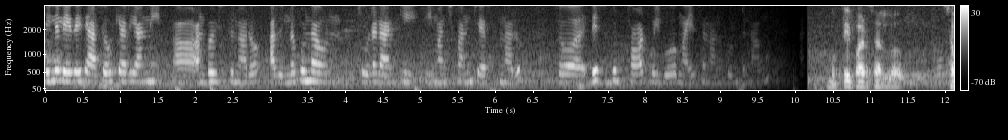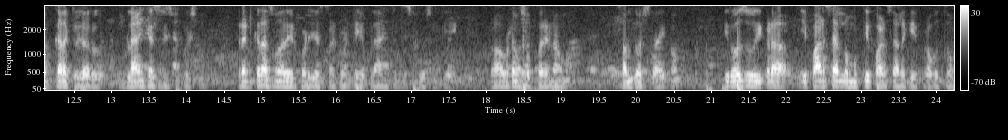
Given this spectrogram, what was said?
పిల్లలు ఏదైతే అసౌకర్యాన్ని అనుభవిస్తున్నారో అది ఉండకుండా చూడడానికి ఈ మంచి పని చేస్తున్నారు. So this good thought will go miles అని అనుకుంటున్నాము. ముక్తి పాఠశాలలో సబ్ కలెక్టర్ గారు బ్లాంకెట్స్ డిస్ట్రిబ్యూషన్ రెడ్ క్రాస్ వారు ఏర్పాటు చేస్తున్నటువంటి బ్లాంకెట్ డిస్ట్రిబ్యూషన్కి రావటం సుపరిణామం సంతోషదాయకం. ఈరోజు ఇక్కడ ఈ పాఠశాలలో ముక్తి పాఠశాలకి ప్రభుత్వం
